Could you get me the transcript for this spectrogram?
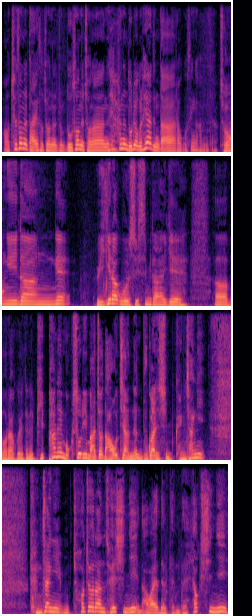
어, 최선을 다해서 저는 좀 노선을 전환하는 노력을 해야 된다라고 생각합니다. 정의당의 위기라고 볼 수 있습니다. 이게 어, 뭐라고 해야 되나 비판의 목소리마저 나오지 않는 무관심 굉장히 굉장히 처절한 쇄신이 나와야 될 텐데 혁신이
